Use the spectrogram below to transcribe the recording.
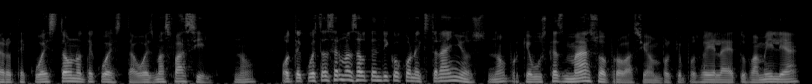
pero te cuesta o no te cuesta, o es más fácil, ¿no? O te cuesta ser más auténtico con extraños, ¿no? Porque buscas más su aprobación, porque pues oye, la de tu familia,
